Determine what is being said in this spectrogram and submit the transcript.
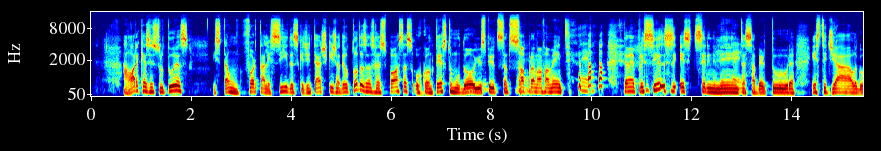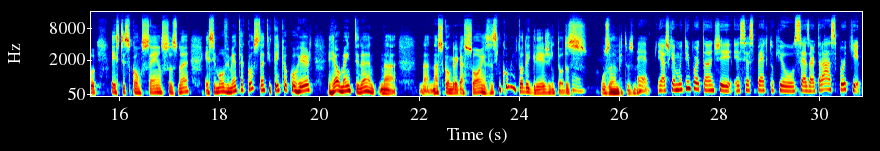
A hora que as estruturas estão fortalecidas, que a gente acha que já deu todas as respostas, o contexto mudou e o Espírito Santo sopra é. novamente. É. então é preciso esse, esse discernimento, é. essa abertura, este diálogo, estes consensos, né? Esse movimento é constante e tem que ocorrer realmente, né? Na, na, nas congregações, assim como em toda a igreja, em todos é. Os âmbitos. Né? É, e acho que é muito importante esse aspecto que o César traz, porque quê?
